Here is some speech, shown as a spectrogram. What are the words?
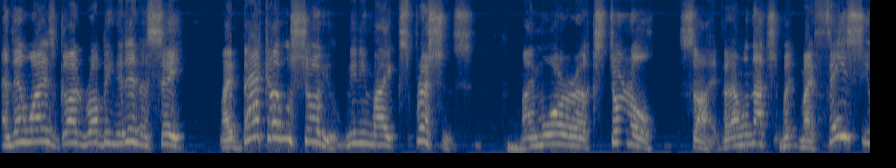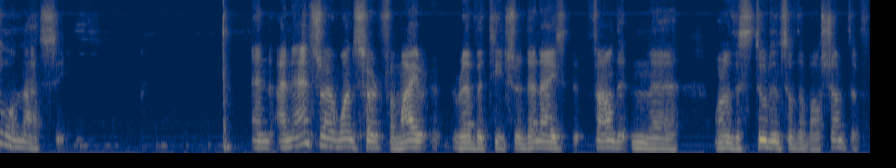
And then why is God rubbing it in and say, my back I will show you, meaning my expressions, my more external side, but I will not, but my face you will not see. And an answer I once heard from my Rebbe teacher, then I found it in uh, one of the students of the Baal Shem Tov.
